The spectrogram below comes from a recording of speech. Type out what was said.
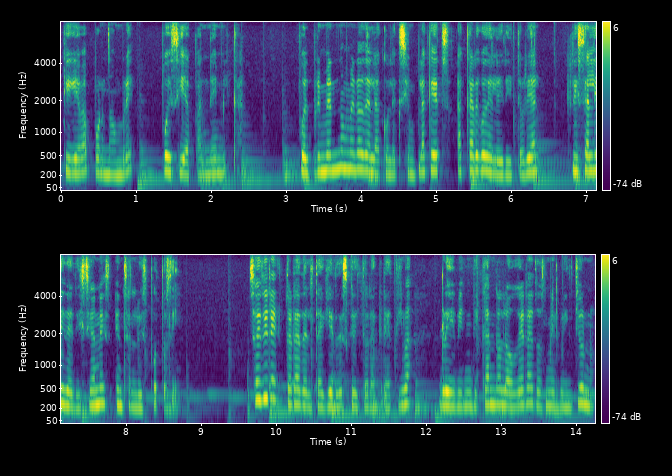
que lleva por nombre Poesía Pandémica. Fue el primer número de la colección Plaquettes a cargo de la editorial Crisálida Ediciones en San Luis Potosí. Soy directora del taller de escritora creativa Reivindicando la Hoguera 2021.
